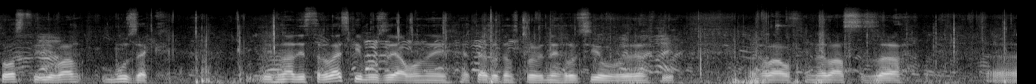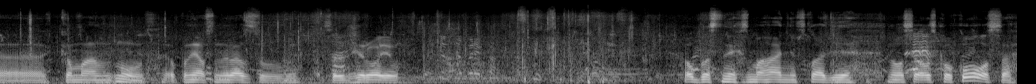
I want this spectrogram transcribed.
6-й Іван Бузек. І Геннадій Стрелецький був заявлений, теж один з провідних гравців, е, який грав не раз за е, команд, ну, опинявся не раз серед героїв обласних змагань в складі Новоселовського колоса,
